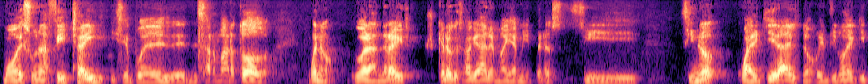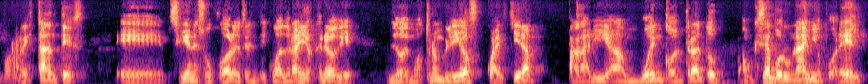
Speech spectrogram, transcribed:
como es una ficha ahí y se puede desarmar todo. Bueno, Goran Dragic creo que se va a quedar en Miami, pero si, si no, cualquiera de los 29 equipos restantes, eh, si bien es un jugador de 34 años, creo que lo demostró en playoff, cualquiera pagaría un buen contrato, aunque sea por un año por él,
